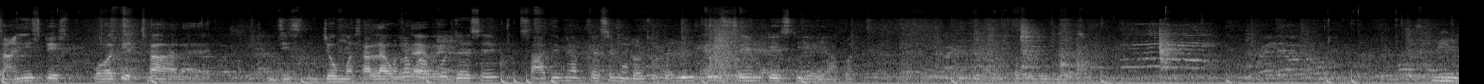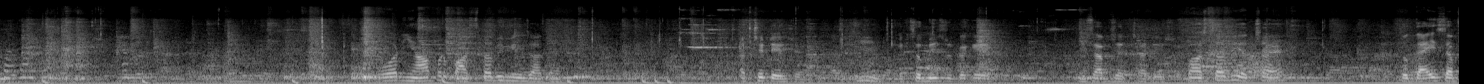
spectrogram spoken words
चाइनीज़ टेस्ट बहुत ही अच्छा आ रहा है। जिस जो मसाला मतलब होता है आपको जैसे शादी में आप कैसे नूडल्स होते हैं बिल्कुल सेम टेस्टी है यहाँ पर। हम्म। और यहाँ पर पास्ता भी मिल जाता है। अच्छे टेस्ट है। हम्म, एक सौ बीस रुपये के हिसाब से अच्छा टेस्ट है। पास्ता भी अच्छा है। तो गाइस अब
